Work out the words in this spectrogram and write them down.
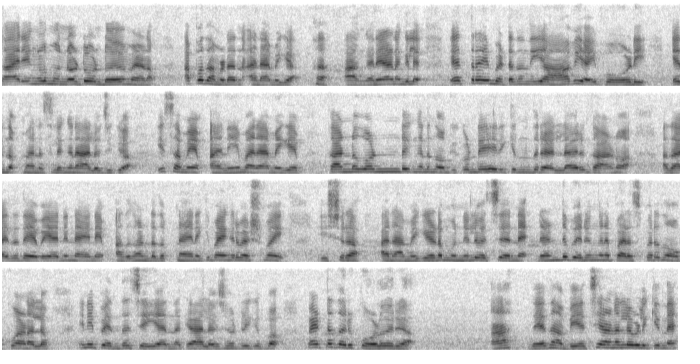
കാര്യങ്ങൾ മുന്നോട്ട് കൊണ്ടുപോകാൻ വേണം. അപ്പോൾ നമ്മുടെ അനാമിക "ഹ, അങ്ങനെയാണെങ്കിൽ എത്രയും പെട്ടെന്ന് നീ ആവിയായി പോടി എന്ന് മനസ്സിലിങ്ങനെ ആലോചിക്കുക. ഈ സമയം അനിയും അനാമികയും കണ്ണുകൊണ്ട് ഇങ്ങനെ നോക്കിക്കൊണ്ടേയിരിക്കുന്നത് എല്ലാവരും കാണുക അതായത് ദേവയാനി നയനയും. അത് കണ്ടതും നയനയ്ക്ക് ഭയങ്കര വിഷമമായി. ഈശ്വര അനാമികയുടെ മുന്നിൽ വെച്ച് തന്നെ രണ്ടുപേരും ഇങ്ങനെ പരസ്പരം നോക്കുവാണല്ലോ. ഇനിയിപ്പോൾ എന്താ ചെയ്യുക എന്നൊക്കെ ആലോചിച്ചുകൊണ്ടിരിക്കുമ്പോൾ പെട്ടെന്നൊരു കോൾ വരിക. ആ ദേ നവ്യേച്ചിയാണല്ലോ വിളിക്കുന്നേ.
